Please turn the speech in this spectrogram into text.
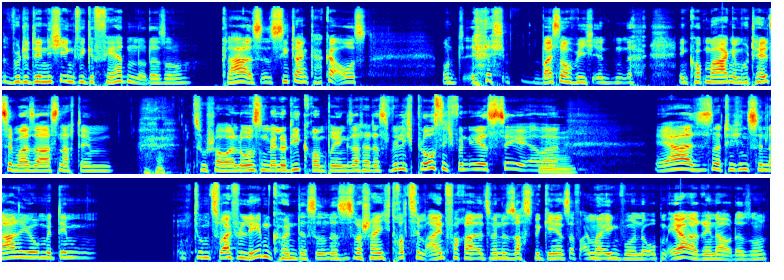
würde den nicht irgendwie gefährden oder so. Klar, es, es sieht dann kacke aus. Und ich weiß noch, wie ich in, in Kopenhagen im Hotelzimmer saß nach dem zuschauerlosen Melodie Grand Prix und gesagt hat, das will ich bloß nicht für den ESC. Aber mhm. ja, es ist natürlich ein Szenario, mit dem du im Zweifel leben könntest. Und das ist wahrscheinlich trotzdem einfacher, als wenn du sagst, wir gehen jetzt auf einmal irgendwo in eine Open-Air-Arena oder so.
